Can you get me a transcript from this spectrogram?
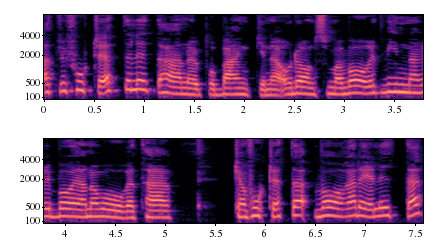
att vi fortsätter lite här nu på bankerna och de som har varit vinnare i början av året här kan fortsätta vara det lite.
